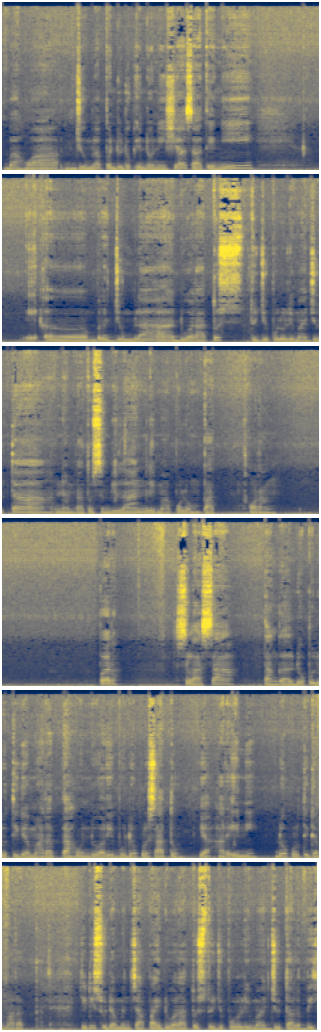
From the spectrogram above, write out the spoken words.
bahwa jumlah penduduk Indonesia saat ini e, berjumlah 275 juta 609.54 orang per Selasa tanggal 23 Maret tahun 2021 ya hari ini 23 Maret. Jadi sudah mencapai 275 juta lebih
